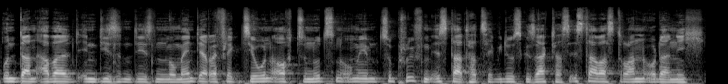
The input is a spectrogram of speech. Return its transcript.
und dann aber in diesen, diesen Moment der Reflexion auch zu nutzen, um eben zu prüfen, ist da tatsächlich, wie du es gesagt hast, ist da was dran oder nicht?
